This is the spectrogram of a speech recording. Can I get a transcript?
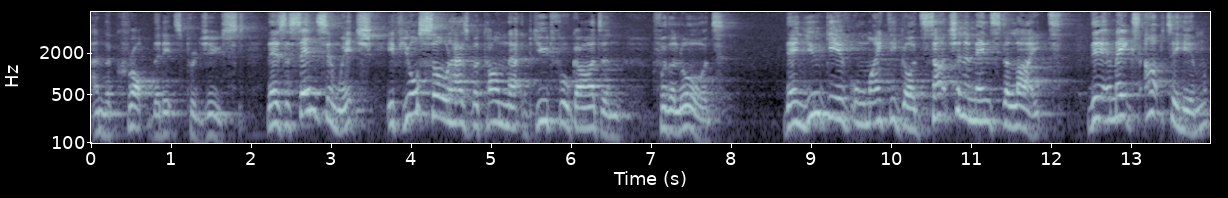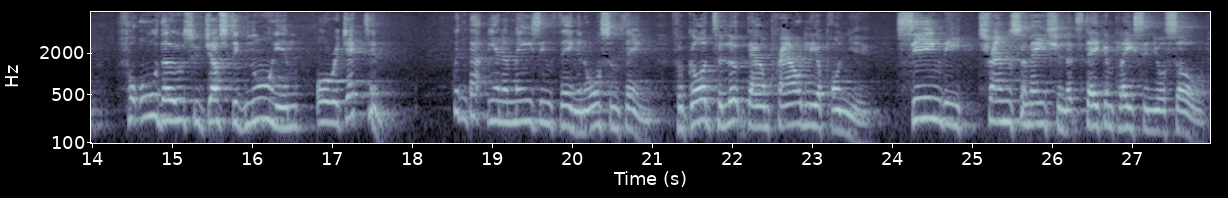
and the crop that it's produced. There's a sense in which, if your soul has become that beautiful garden for the Lord, then you give Almighty God such an immense delight that it makes up to Him for all those who just ignore Him or reject Him. Wouldn't that be an amazing thing, an awesome thing? for God to look down proudly upon you, seeing the transformation that's taken place in your soul,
